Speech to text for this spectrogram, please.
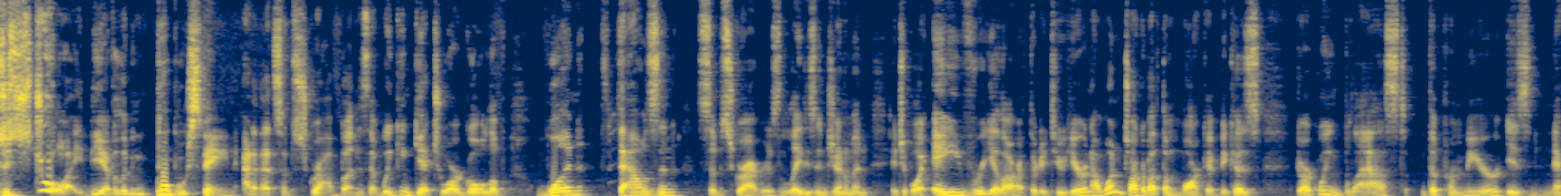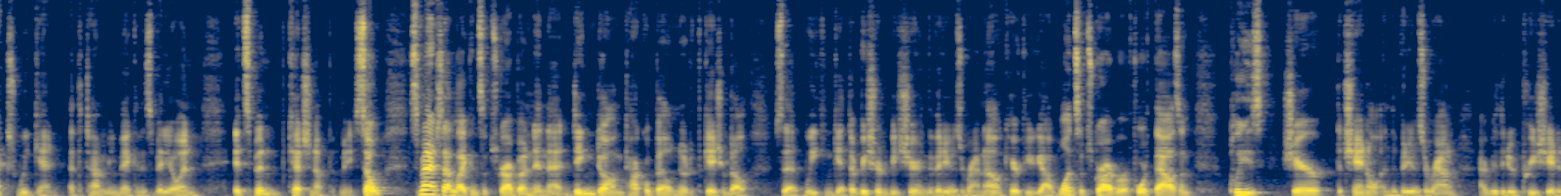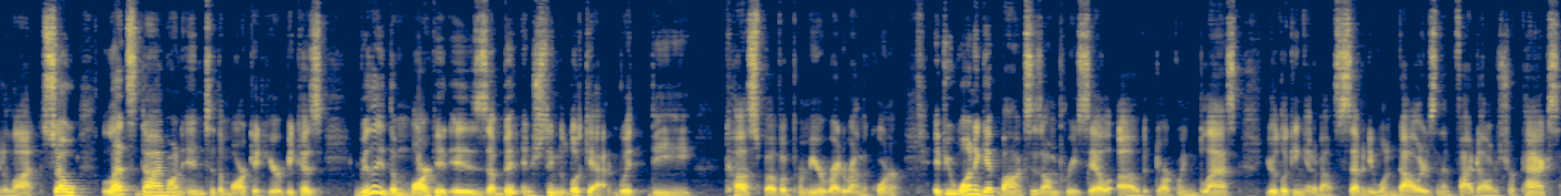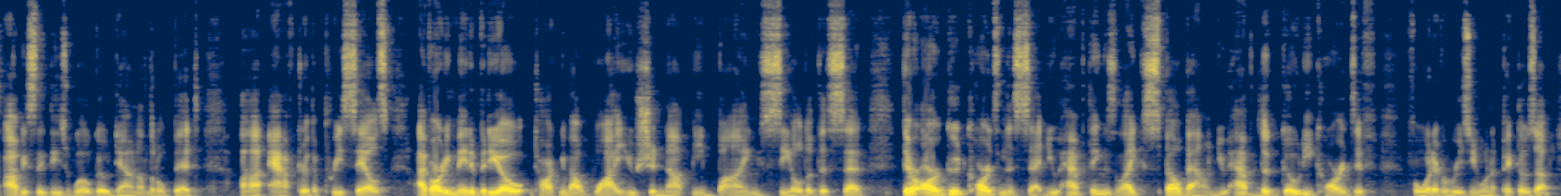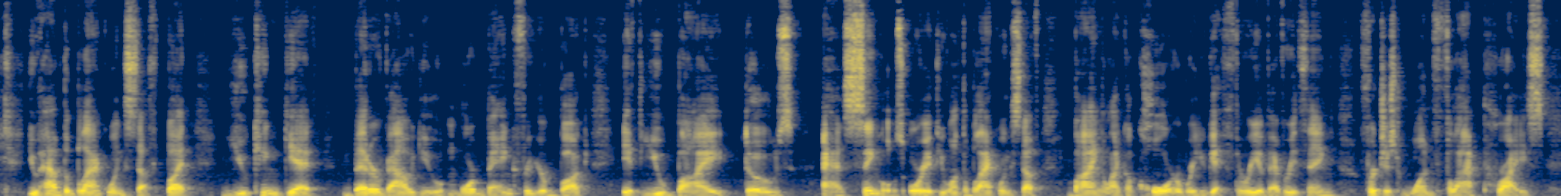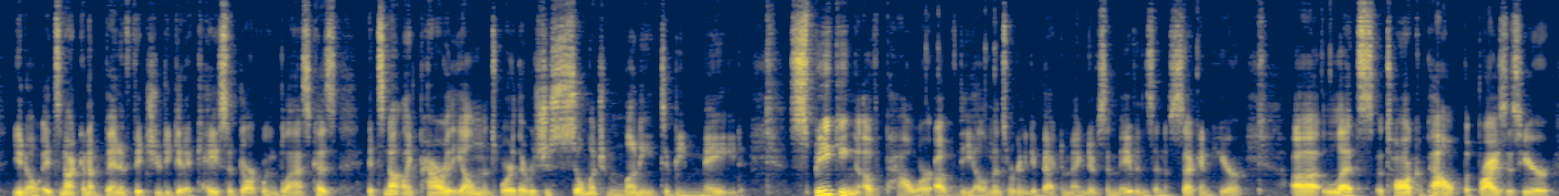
destroy the ever living boo boo stain out of that subscribe button so that we can get to our goal of 1,000 subscribers. Ladies and gentlemen, it's your boy Avery LR32 here, and I want to talk about the market because Darkwing Blast, the premiere, is next weekend at the time of me making this video, and it's been catching up with me. So smash that like and subscribe button and that ding dong Taco Bell notification bell so that we can get there. Be sure to be sharing the videos around. I don't care if you got one subscriber or 4,000. Please share the channel and the videos around. I really do appreciate it a lot. So let's dive on into the market here because really the market is a bit interesting to look at with the cusp of a premiere right around the corner. If you want to get boxes on pre-sale of Darkwing Blast, you're looking at about $71 and then $5 for packs. Obviously, these will go down a little bit uh, after the pre-sales. I've already made a video talking about why you should not be buying sealed of this set. There are good cards in this set. You have things like Spellbound. You have the Goaty cards if for whatever reason you want to pick those up. You have the Blackwing stuff, but you can get better value, more bang for your buck if you buy those as singles or if you want the blackwing stuff buying like a core where you get three of everything for just one flat price. You know it's not going to benefit you to get a case of darkwing blast because it's not like power of the elements where there was just so much money to be made. Speaking of power of the elements we're going to get back to magnificent mavens in a second here. Uh, let's talk about the prices here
